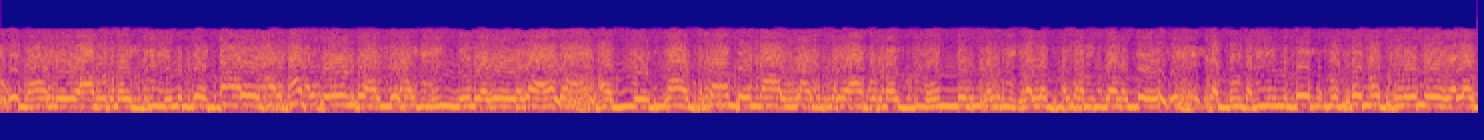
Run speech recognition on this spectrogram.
انہوں نے اپنے دین کے بارے سب نہیں رہے گا۔ اب یہ کے نام لگ کے اپنے دین میں کبھی غلط سمجھ کبھی دین کے کسی مسئلے میں غلط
